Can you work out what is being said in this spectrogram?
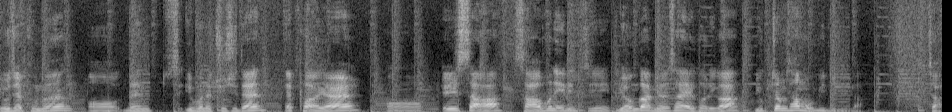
요 제품은 어, 맨 이번에 출시된 FIR 어, 14 4분의 1인치 면과 면 사이의 거리가 6.35mm입니다. 자,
